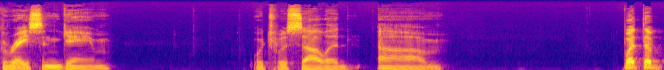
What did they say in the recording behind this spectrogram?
Grayson game, which was solid. Um, but the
